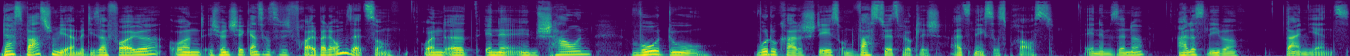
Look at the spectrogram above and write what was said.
Das war's schon wieder mit dieser Folge und ich wünsche dir ganz, ganz viel Freude bei der Umsetzung und äh, in, in dem Schauen, wo du, wo du gerade stehst und was du jetzt wirklich als nächstes brauchst. In dem Sinne, alles Liebe, dein Jens.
